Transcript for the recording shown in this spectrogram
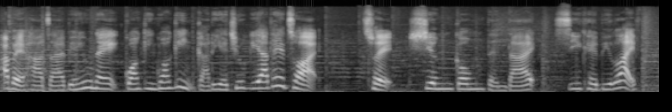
阿未下载的朋友呢，赶紧赶紧，把你的手机啊摕出来，找成功电台 CKB Life。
